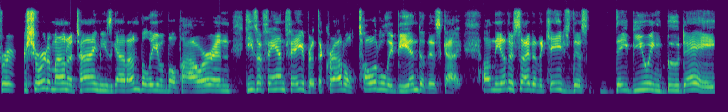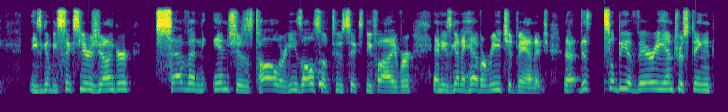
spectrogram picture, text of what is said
for a short amount of time, he's got unbelievable power and he's a fan favorite. The crowd will totally be into this guy. On the other side of the cage, this debuting Buday, he's going to be six years younger seven inches taller. He's also 265er, and he's going to have a reach advantage. Uh, this will be a very interesting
